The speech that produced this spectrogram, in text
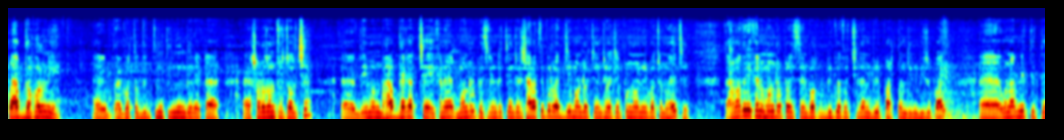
ক্লাব দখল নিয়ে গত দুই তিন তিন দিন ধরে একটা ষড়যন্ত্র চলছে। যেমন ভাব দেখাচ্ছে, এখানে মন্ডল প্রেসিডেন্টের চেঞ্জ হয়েছে, সারা ত্রিপুরার যে মন্ডল চেঞ্জ হয়েছে, পুনর্নির্বাচন হয়েছে। তা আমাদের এখানে মন্ডল প্রেসিডেন্ট বিগত ছিলেন প্রাক্তন যিনি বিজু পাল ওনার নেতৃত্বে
